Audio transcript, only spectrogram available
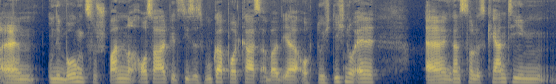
ähm, um den Bogen zu spannen, außerhalb jetzt dieses VUCA-Podcasts, aber ja auch durch dich, Noel, äh, ein ganz tolles Kernteam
